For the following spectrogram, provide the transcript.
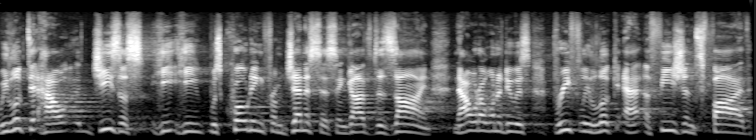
We looked at how Jesus, he, he was quoting from Genesis and God's design. Now, what I want to do is briefly look at Ephesians 5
